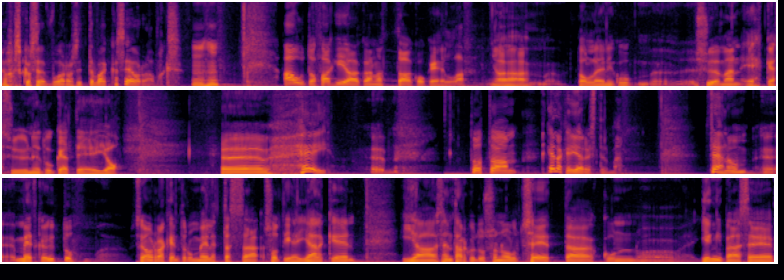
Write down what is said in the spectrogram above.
olisiko se vuoro sitten vaikka seuraavaksi? Mm-hmm. Autofagiaa kannattaa kokeilla tolleen niin kuin syövän ehkäisyyn etukäteen jo. Öö, hei, öö, tota, eläkejärjestelmä. Sehän on metkä juttu. Se on rakentunut meille tässä sotien jälkeen ja sen tarkoitus on ollut se, että kun jengi pääsee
